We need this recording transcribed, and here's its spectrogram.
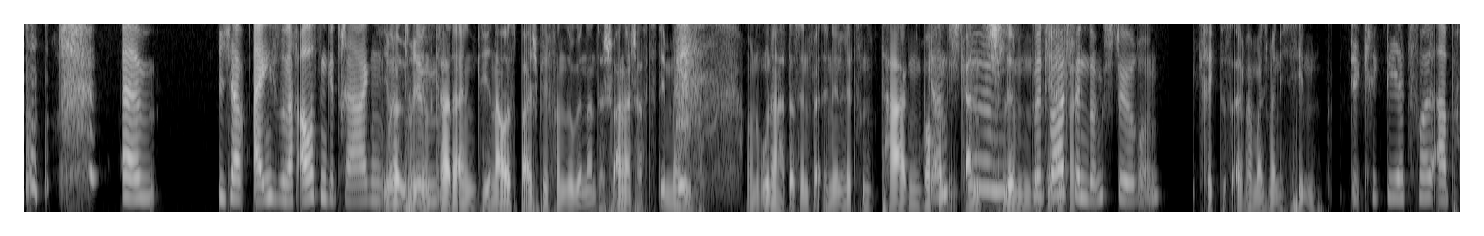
ähm, ich habe eigentlich so nach außen getragen. Hier war übrigens gerade ein genaues Beispiel von sogenannter Schwangerschaftsdemenz. Und Runa hat das in, in den letzten Tagen, Wochen ganz, Ganz schlimm, schlimm, dass mit sie einfach Wortfindungsstörung. kriegt es einfach manchmal nicht hin. Die kriegt die jetzt voll ab.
